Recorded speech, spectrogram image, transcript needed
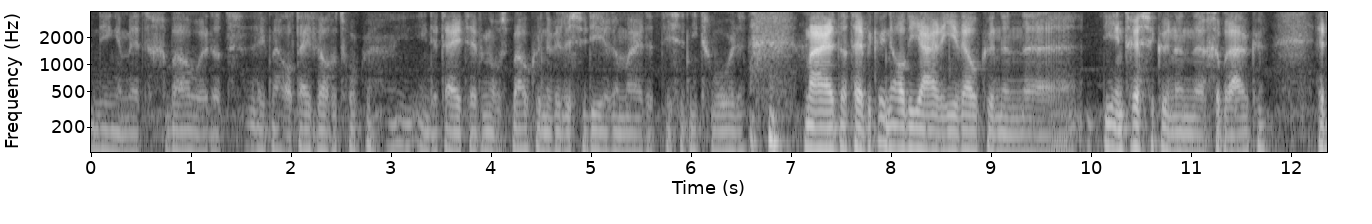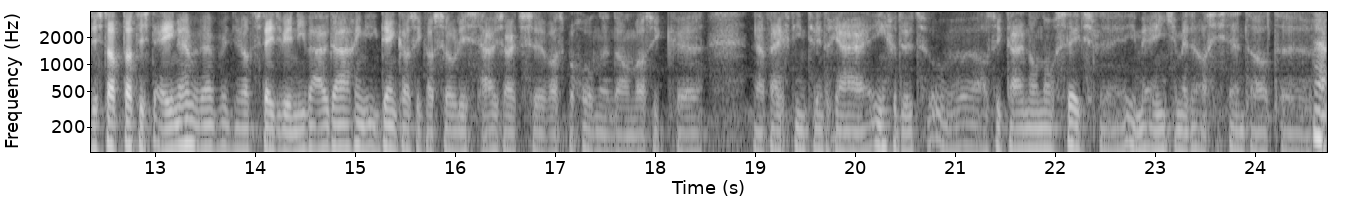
dingen met gebouwen. Dat heeft mij altijd wel getrokken. In- de tijd heb ik nog eens bouwkunde willen studeren, maar dat is het niet geworden. maar dat heb ik in al die jaren hier wel kunnen, eh, die interesse kunnen eh, gebruiken. Dus dat, dat is het ene. We hebben je had steeds weer nieuwe uitdaging. Ik denk als ik als solist huisarts was begonnen, dan was ik na 15, 20 jaar ingedut. als ik daar dan nog steeds in mijn eentje met een assistent had Ja.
